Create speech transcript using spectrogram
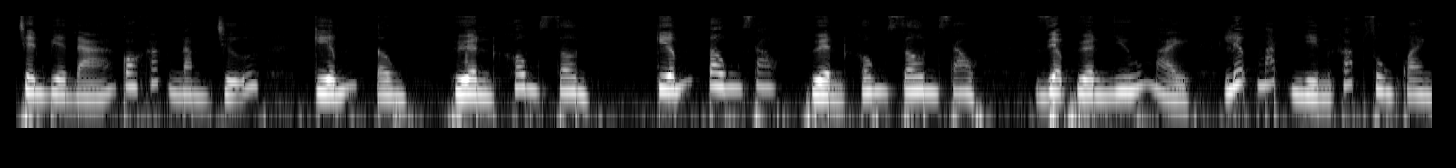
trên bia đá có khắc năm chữ Kiếm Tông, Huyền Không Sơn. Kiếm Tông sao? Huyền Không Sơn sao? Diệp Huyền nhíu mày, liếc mắt nhìn khắp xung quanh.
